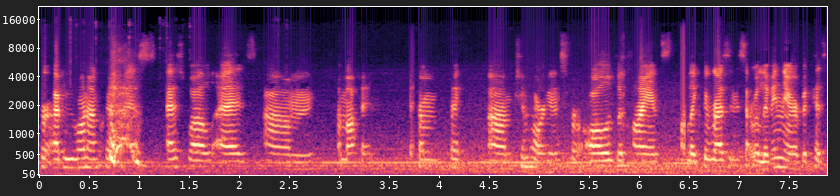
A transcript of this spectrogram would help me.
for everyone on Christmas, as well as, um, a muffin from, like, um, Tim Hortons for all of the clients, like the residents that were living there, because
